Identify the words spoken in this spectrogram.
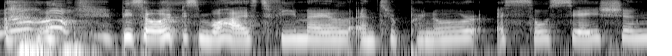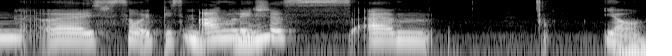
bei so etwas, was heißt Female Entrepreneur Association, äh, ist so etwas Englisches. Ähm, ja,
